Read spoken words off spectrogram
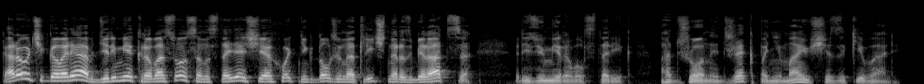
Короче говоря, в дерьме кровососа настоящий охотник должен отлично разбираться, резюмировал старик а Джон и Джек, понимающе закивали.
